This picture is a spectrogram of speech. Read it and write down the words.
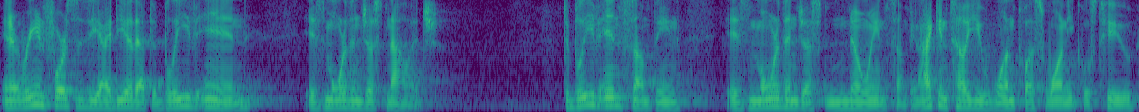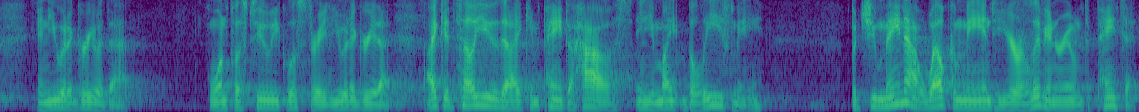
And it reinforces the idea that to believe in is more than just knowledge. To believe in something is more than just knowing something. I can tell you 1 plus 1 equals 2, and you would agree with that. 1 plus 2 equals 3, you would agree that. I could tell you that I can paint a house, and you might believe me, but you may not welcome me into your living room to paint it.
